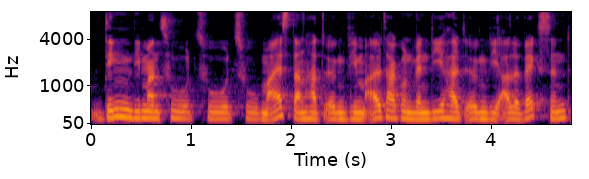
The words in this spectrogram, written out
Dingen, die man zu, zu, zu meistern hat irgendwie im Alltag und wenn die halt irgendwie alle weg sind,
